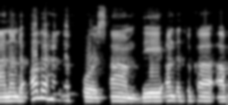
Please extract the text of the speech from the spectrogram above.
And on the other hand, of course, um, they undertook a, a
